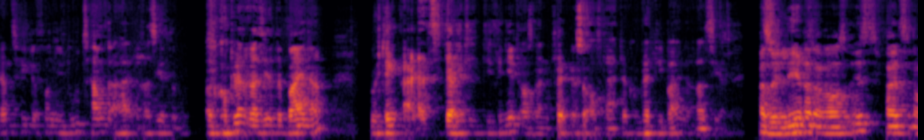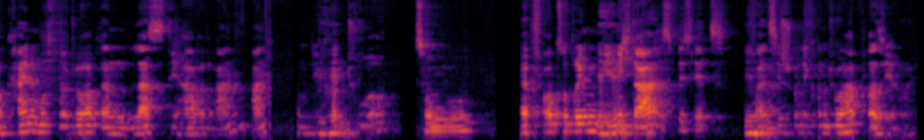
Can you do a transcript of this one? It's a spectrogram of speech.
Ganz viele von den Dudes haben da halt rasierte, also komplett rasierte Beine. Wo ich denke, Alter, das sieht ja richtig definiert aus. Und dann fällt mir so auf, da hat er komplett die Beine rasiert. Also die Lehre daraus ist, falls ihr noch keine Muskulatur habt, dann lasst die Haare dran, an, um die Mhm. Kontur zu, hervorzubringen, die Mhm. nicht da ist bis jetzt. Mhm. Falls ihr schon die Kontur habt, rasiert euch.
